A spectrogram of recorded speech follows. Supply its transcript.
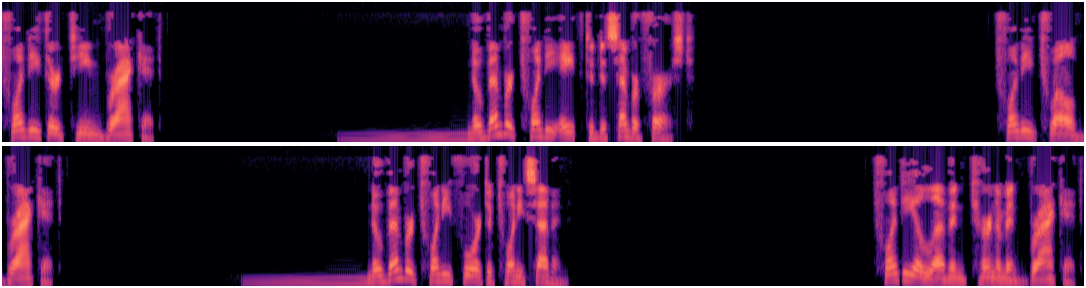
2013 bracket. November 28 to December 1 2012 bracket. November 24 to 27 2011 tournament bracket.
